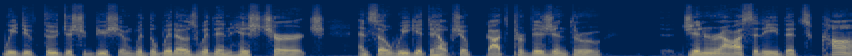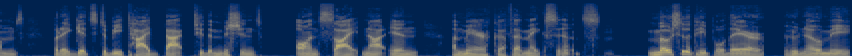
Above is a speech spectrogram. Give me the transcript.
We do food distribution with the widows within his church. And so we get to help show God's provision through generosity that comes, but it gets to be tied back to the missions on site, not in America, if that makes sense. Mm. Most of the people there who know me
